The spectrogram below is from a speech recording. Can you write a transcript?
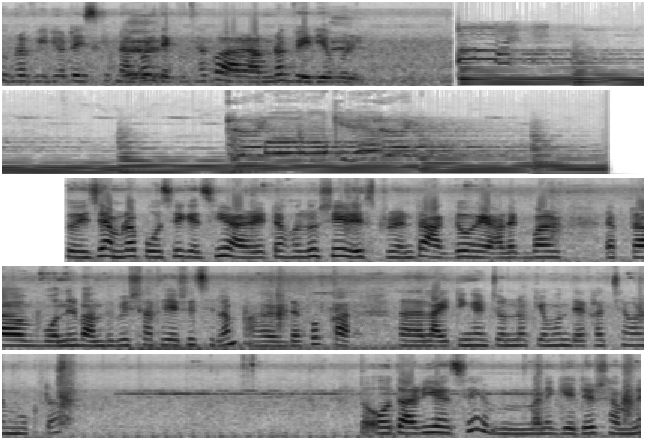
তোমরা ভিডিওটা স্কিপ না করে দেখতে থাকো, আর আমরা বেরিয়ে পড়ি তো এই যে আমরা পৌঁছে গেছি, আর এটা হলো সেই রেস্টুরেন্টটা আগেও আরেকবার একটা বোনের বান্ধবীর সাথে এসেছিলাম। আর দেখো লাইটিংয়ের জন্য কেমন দেখাচ্ছে আমার মুখটা। তো ও দাঁড়িয়ে আছে মানে গেটের সামনে।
